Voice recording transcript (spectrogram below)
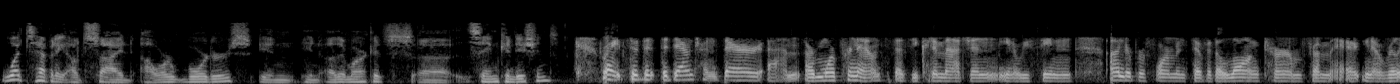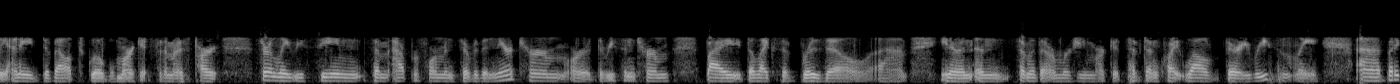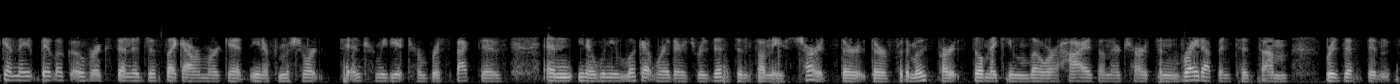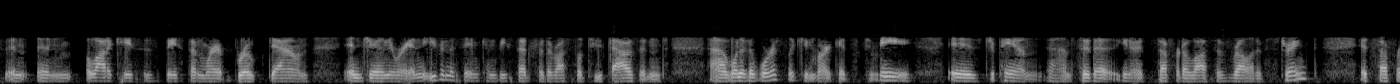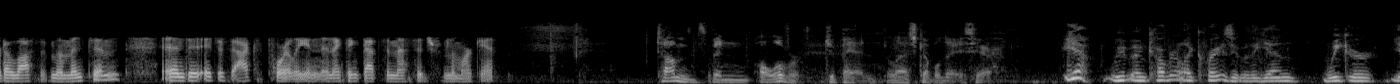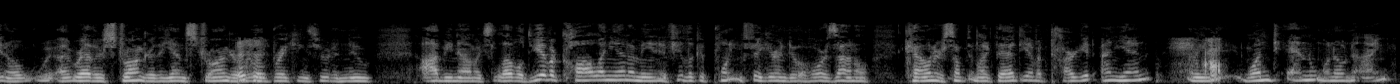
What's happening outside our borders in in other markets? Uh, same conditions. Right. So the, the downtrends there um, are more pronounced, as you could imagine. You know, we've seen underperformance over the long term from uh, you know really any developed global market for the most part. Certainly, we've seen some outperformance over the near term or the recent term by the likes of Brazil. Um, you know, and, and some of the emerging markets have done quite well very recently. Uh, but again, they they look overextended, just like our market. You know, from a short to intermediate term perspective. And you know, when you look at where there's resistance on these charts, they're they're for the most part still making lower highs on their charts and right up into some resistance in in a lot of cases based on where it broke down in January. And even the same can be said for the Russell 2000. Uh, one of the worst looking markets to me is Japan. Um, so that you know it suffered a loss of relative strength, it suffered a loss of momentum, and it, it just acts poorly. And, and I think that's a message from the market. Tom's been all over Japan the last couple of days here. Yeah, we've been covering it like crazy with the yen weaker, you know, uh, rather stronger, the yen stronger, mm-hmm. really breaking through to new Abenomics level. Do you have a call on yen? I mean, if you look at point and figure into a horizontal count or something like that, do you have a target on yen? I mean, uh, 110, 109?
